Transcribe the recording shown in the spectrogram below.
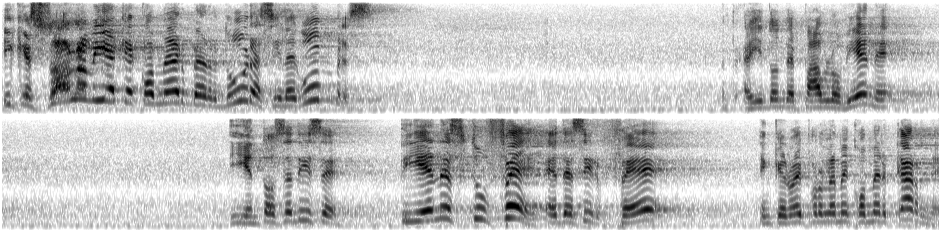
y que solo había que comer verduras y legumbres. Ahí es donde Pablo viene y entonces dice, tienes tu fe, es decir, fe en que no hay problema en comer carne,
